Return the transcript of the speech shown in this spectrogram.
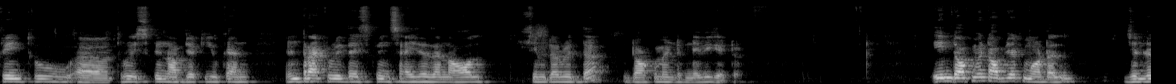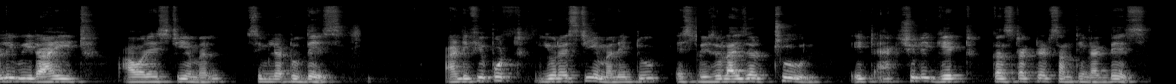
screen through uh, through screen object you can interact with the screen sizes and all similar with the document navigator. In document object model, generally we write our HTML similar to this. And if you put your HTML into a visualizer tool, it actually get constructed something like this.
